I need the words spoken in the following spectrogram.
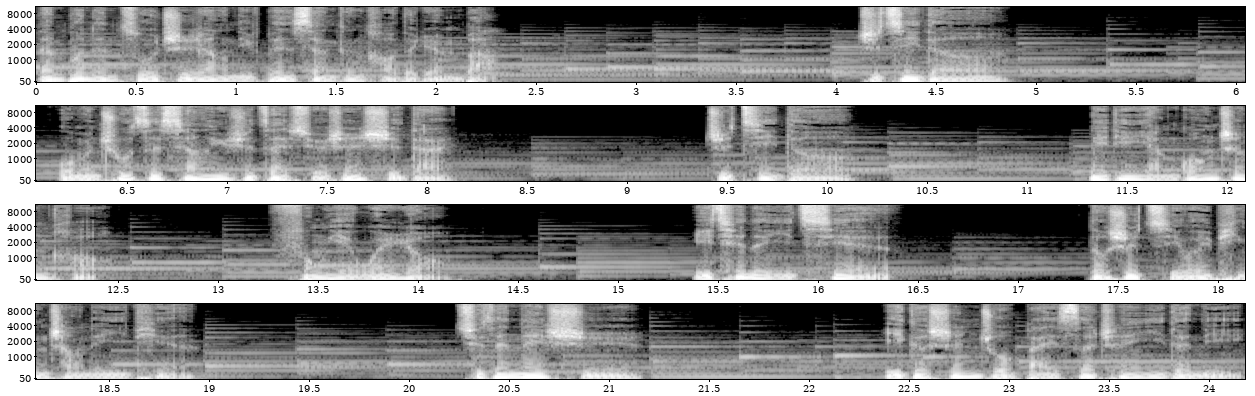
但不能阻止让你奔向更好的人吧。只记得，我们初次相遇是在学生时代。只记得，那天阳光正好，风也温柔，一切的一切，都是极为平常的一天。却在那时，一个身着白色衬衣的你，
